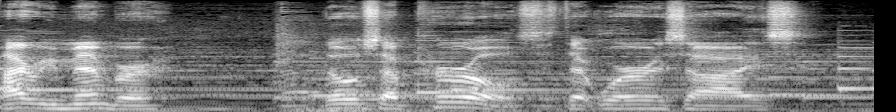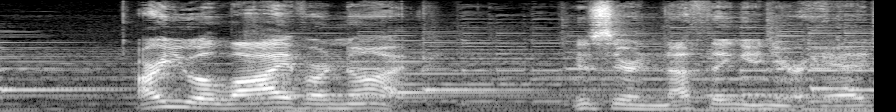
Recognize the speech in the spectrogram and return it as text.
I remember those are pearls that were his eyes. Are you alive or not? Is there nothing in your head?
